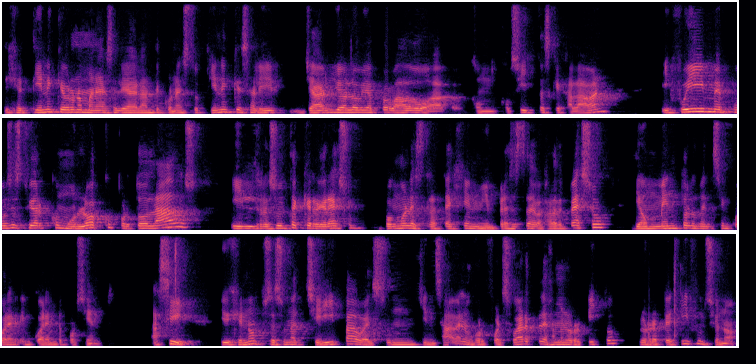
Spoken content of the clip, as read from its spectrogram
dije, tiene que haber una manera de salir adelante con esto, tiene que salir, ya yo lo había probado con cositas que jalaban, y fui me puse a estudiar como loco por todos lados, y resulta que regreso, pongo la estrategia en mi empresa esta de bajar de peso y aumento los ventas en 40%. Así. Y dije, no, pues es una chiripa o es un, quién sabe, a lo mejor fue suerte, déjame lo repito. Lo repetí, funcionó.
